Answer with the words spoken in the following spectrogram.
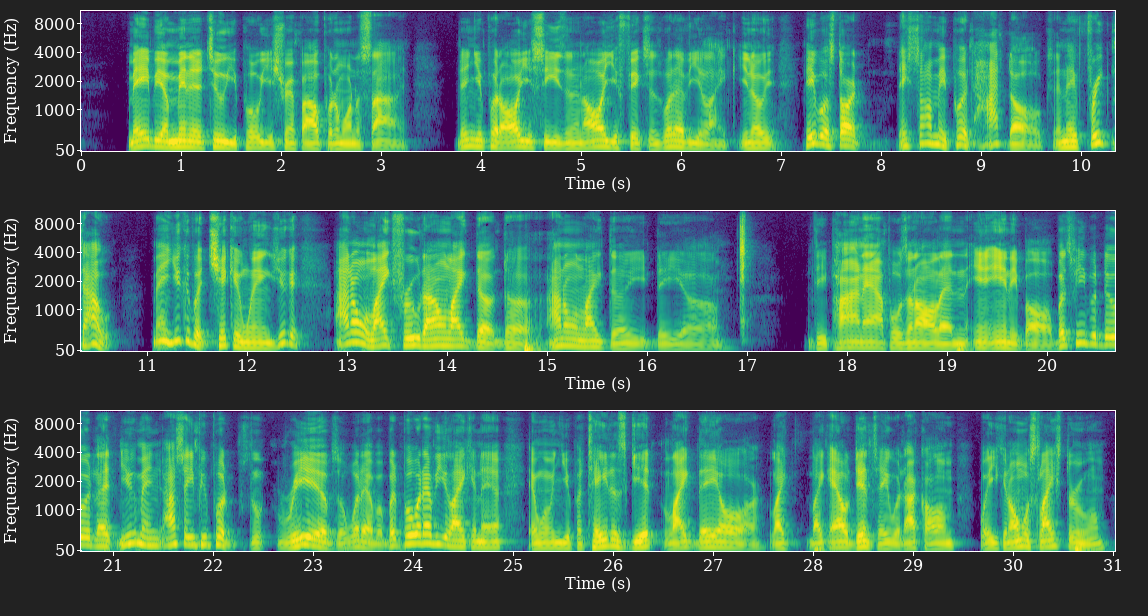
Maybe a minute or two, you pull your shrimp out, put them on the side. Then you put all your seasoning, all your fixings, whatever you like. You know, people start. They saw me put hot dogs, and they freaked out. Man, you could put chicken wings. You could. I don't like fruit. I don't like the the. I don't like the the. uh the pineapples and all that in, any ball. But people do it like you mean I see people put ribs or whatever, but put whatever you like in there. And when your potatoes get like they are, like like al dente, what I call them, where you can almost slice through them,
